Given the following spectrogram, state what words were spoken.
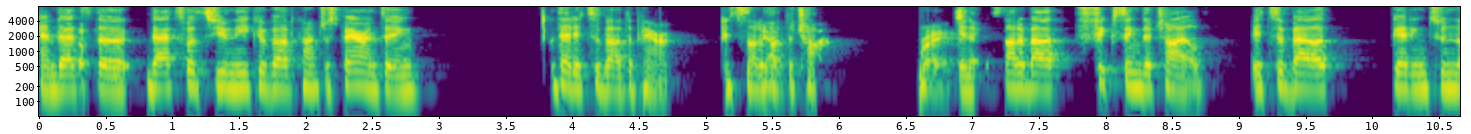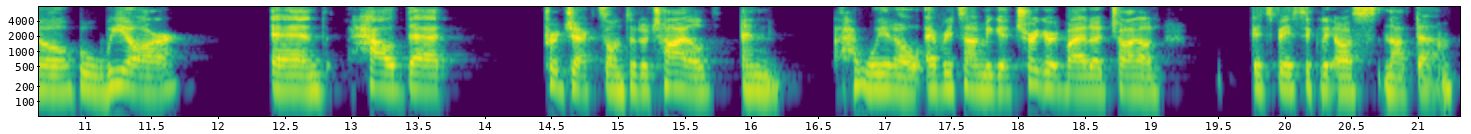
And that's the, that's what's unique about conscious parenting, that it's about the parent. It's not yeah. about the child. Right. You know, it's not about fixing the child. It's about getting to know who we are and how that projects onto the child. And, you know, every time we get triggered by that child, it's basically us, not them.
